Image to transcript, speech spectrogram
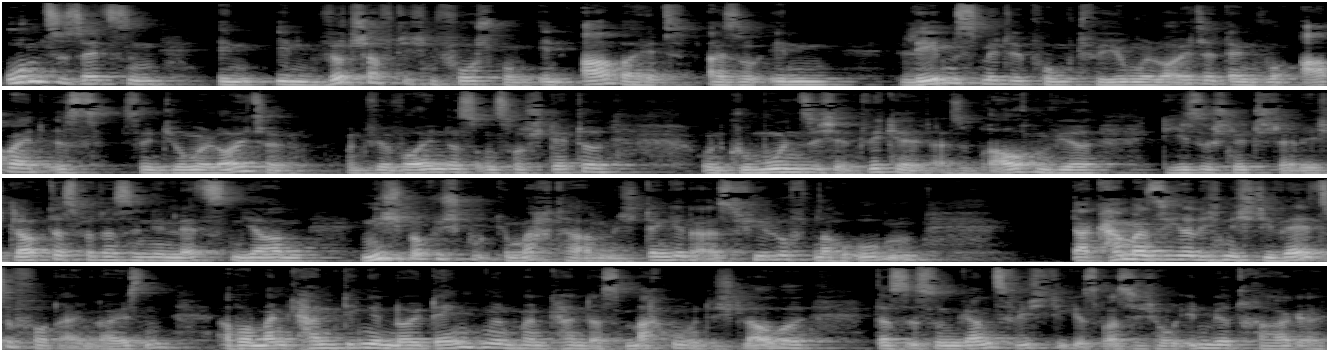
umzusetzen in, in wirtschaftlichen Vorsprung, in Arbeit, also in Lebensmittelpunkt für junge Leute. Denn wo Arbeit ist, sind junge Leute. Und wir wollen, dass unsere Städte und Kommunen sich entwickelt. Also brauchen wir diese Schnittstelle. Ich glaube, dass wir das in den letzten Jahren nicht wirklich gut gemacht haben. Ich denke, da ist viel Luft nach oben. Da kann man sicherlich nicht die Welt sofort einreißen, aber man kann Dinge neu denken und man kann das machen. Und ich glaube, das ist ein ganz wichtiges, was ich auch in mir trage.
